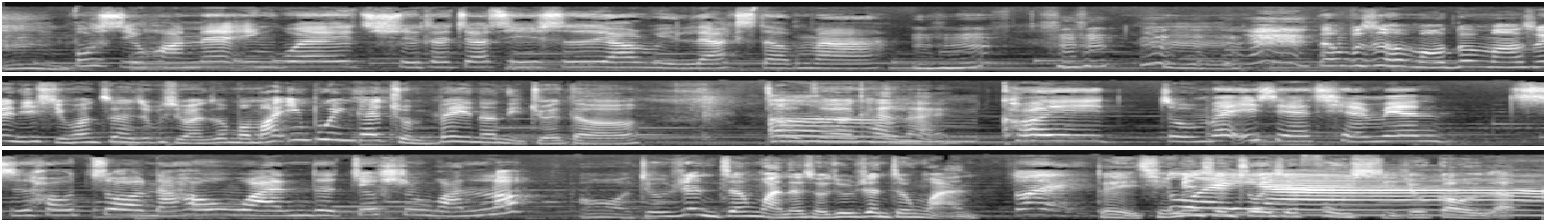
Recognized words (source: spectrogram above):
嗯，不喜欢呢，因为学校假期是要 relax 的嘛，嗯哼，那不是很矛盾吗？所以你喜欢做还是不喜欢做？妈妈应不应该准备呢？你觉得？这样看来，可以准备一些前面时候做，然后玩的就是玩了。哦，就认真玩的时候就认真玩。对，对，前面先做一些复习就够了。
